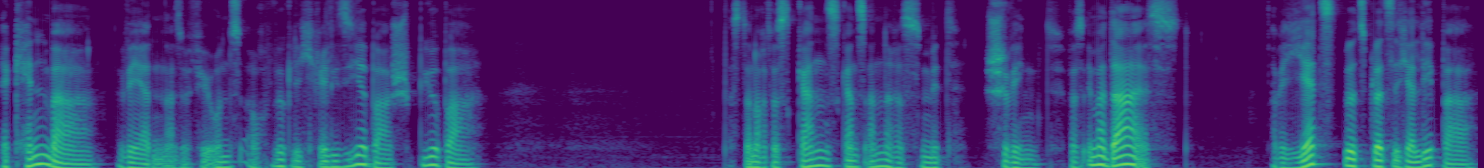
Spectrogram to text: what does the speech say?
erkennbar werden, also für uns auch wirklich realisierbar, spürbar, dass da noch etwas ganz, ganz anderes mitschwingt, was immer da ist. Aber jetzt wird es plötzlich erlebbar.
